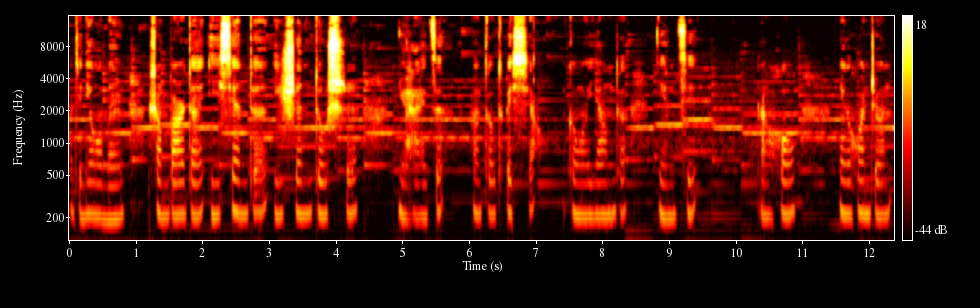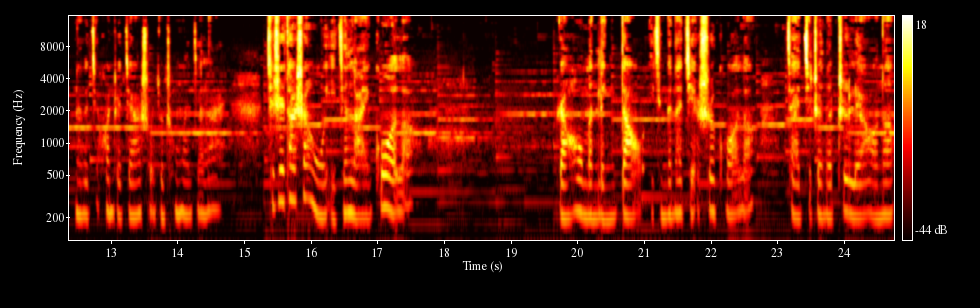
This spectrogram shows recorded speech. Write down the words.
那今天我们上班的一线的医生都是女孩子，啊，都特别小，跟我一样的年纪。然后那个患者，那个患者家属就冲了进来。其实他上午已经来过了，然后我们领导已经跟他解释过了，在急诊的治疗呢，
